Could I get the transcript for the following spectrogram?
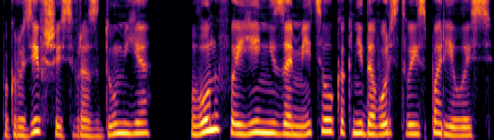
Погрузившись в раздумья, Лун Фэйе не заметил, как недовольство испарилось.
